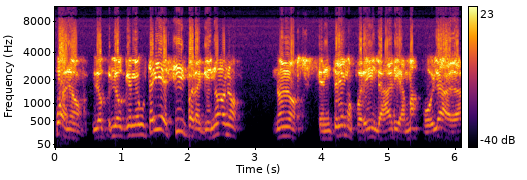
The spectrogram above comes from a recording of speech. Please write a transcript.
Bueno, lo, lo que me gustaría decir para que no nos no nos centremos por ahí en las áreas más pobladas,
